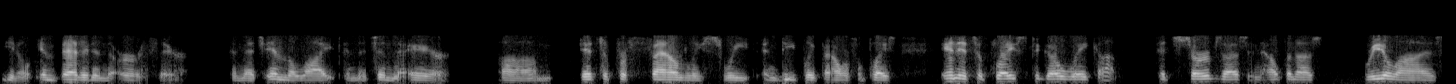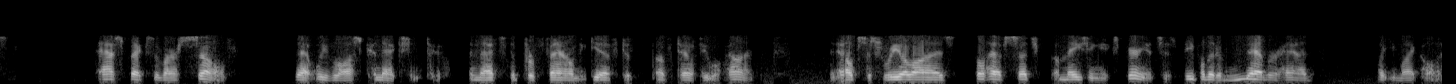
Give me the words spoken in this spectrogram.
you know embedded in the earth there, and that's in the light, and that's in the air, um, it's a profoundly sweet and deeply powerful place, and it's a place to go wake up. It serves us in helping us realize aspects of ourself that we've lost connection to, and that's the profound gift of, of Teotihuacan. It helps us realize we'll have such amazing experiences. People that have never had what you might call a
